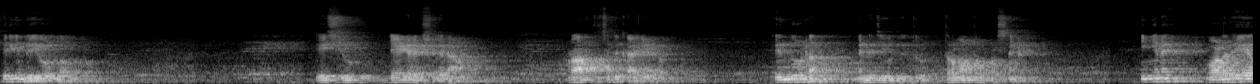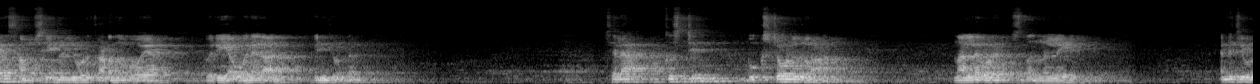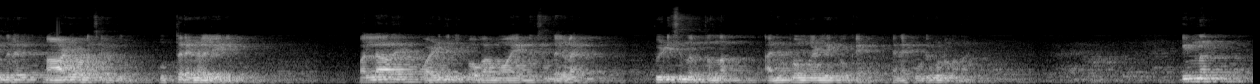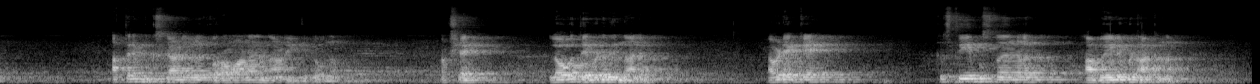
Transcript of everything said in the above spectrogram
ശരിക്കും ദൈവമുണ്ടോ? യേശു ഏകരക്ഷകനാണ്. പ്രാർത്ഥിച്ചിട്ട് കാര്യമുണ്ടോ എന്തുകൊണ്ടാണ് എന്റെ ജീവിതത്തിൽ ഇത്ര ഇത്രമാത്രം പ്രശ്നങ്ങൾ? ഇങ്ങനെ വളരെയേറെ സംശയങ്ങളിലൂടെ കടന്നുപോയ ഒരു യൗവനകാലം എനിക്കുണ്ട്. ചില ക്രിസ്ത്യൻ ബുക്ക് സ്റ്റോളുകളാണ് നല്ല കുറേ പുസ്തകങ്ങളിലേക്കും എന്റെ ജീവിതത്തിൽ ആഴമുള്ള ചില ഉത്തരങ്ങളിലേക്കും വല്ലാതെ വഴിതെറ്റി പോകാമോ എന്ന ചിന്തകളെ പിടിച്ചു നിർത്തുന്ന അനുഭവങ്ങളിലേക്കൊക്കെ എന്നെ കൂട്ടിക്കൊണ്ടുവന്നത് ഇന്ന് അത്തരം ബുക്ക് സ്റ്റാളുകൾ കുറവാണ് എന്നാണ് എനിക്ക് തോന്നുന്നത്. പക്ഷേ ലോകത്ത് എവിടെ നിന്നാലും അവിടെയൊക്കെ ക്രിസ്തീയ പുസ്തകങ്ങൾ അവൈലബിൾ ആക്കുന്ന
